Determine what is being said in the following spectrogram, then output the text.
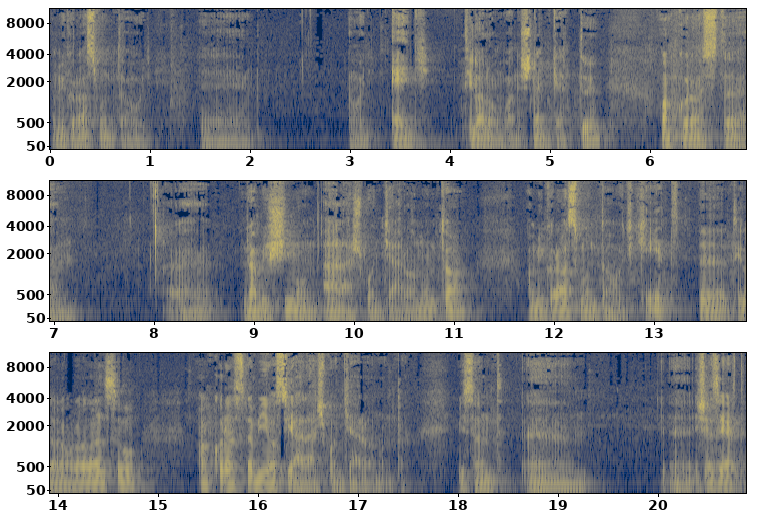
amikor azt mondta, hogy, eh, hogy egy tilalom van, és nem kettő, akkor azt eh, eh, Rabbi Simon álláspontjáról mondta, amikor azt mondta, hogy két ö, tilalomról van szó, akkor azt Rabbi Yossi álláspontjáról mondta. Viszont, ö, és ezért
